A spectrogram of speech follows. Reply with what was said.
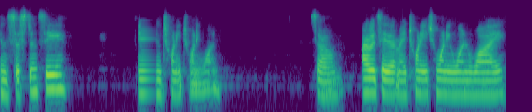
consistency in 2021. So mm. I would say that my 2021 why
